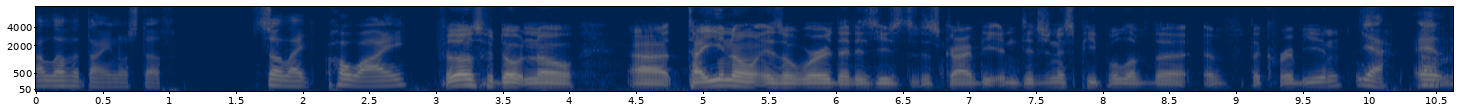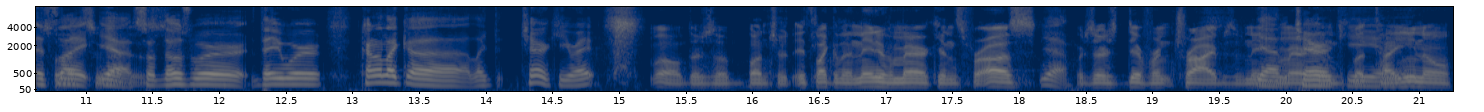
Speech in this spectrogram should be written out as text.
I love the dino stuff. So like Hawaii, For those who don't know, uh, Taino is a word that is used to describe the indigenous people of the of the Caribbean. yeah, and Um, it's so like yeah. So those were they were kind of like a like the Cherokee, right? Well, there's a bunch of it's like the Native Americans for us, Yeah. which there's different tribes of Native Yeah, Americans, Cherokee but Taino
